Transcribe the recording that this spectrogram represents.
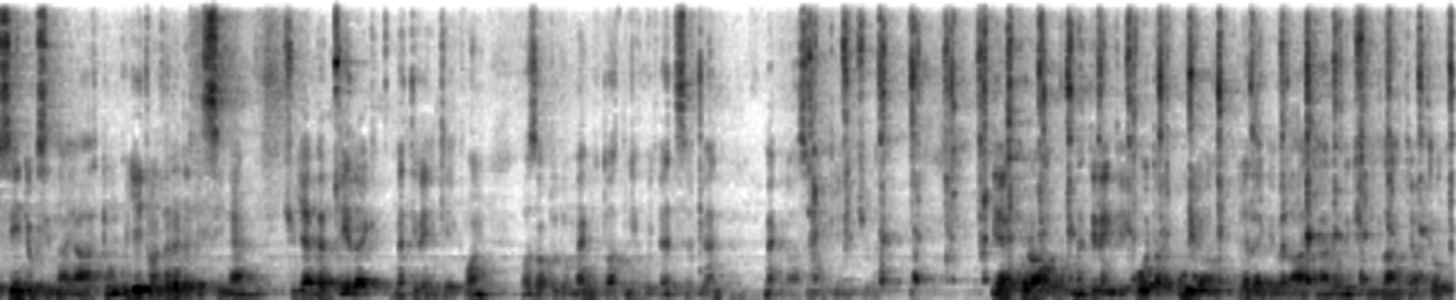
széndiokszidnál jártunk, ugye itt van az eredeti színe, és ugye ebben tényleg metilénkék van, azzal tudom megmutatni, hogy egyszerűen megrázom a kémcsőt. Ilyenkor a metilénkék voltak újra levegővel átjáródik, és mint látjátok,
